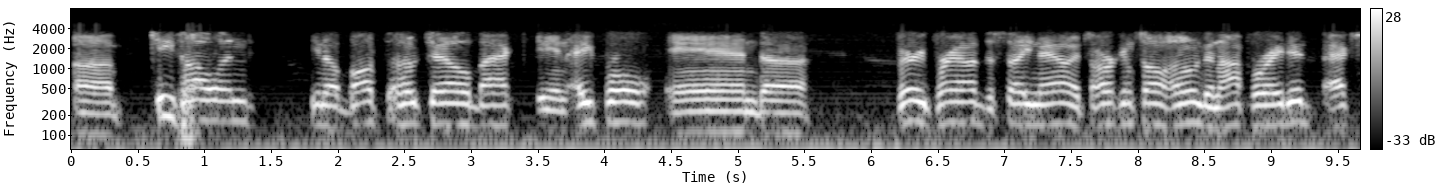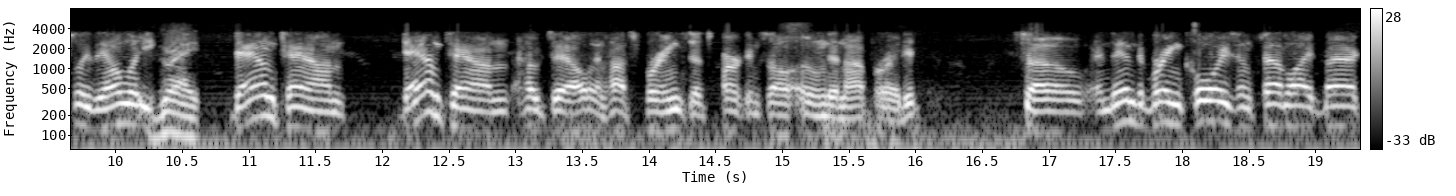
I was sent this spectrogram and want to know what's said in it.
uh, Keith Holland, you know, bought the hotel back in April, and uh, very proud to say now it's Arkansas owned and operated. Actually, the only Great. downtown downtown hotel in Hot Springs that's Arkansas owned and operated. So, and then to bring Coys and Satellite back,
